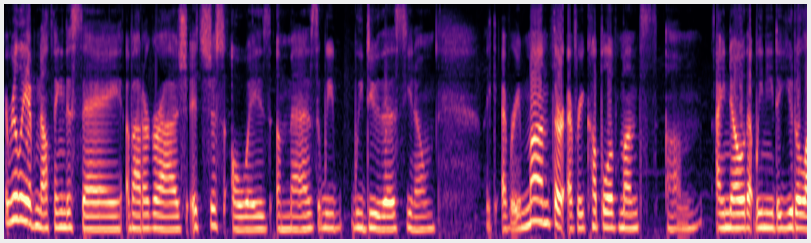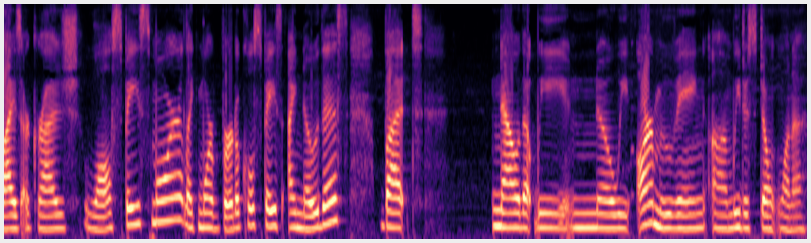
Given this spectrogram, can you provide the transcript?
I really have nothing to say about our garage. It's just always a mess. We we do this you know like every month or every couple of months. Um, i know that we need to utilize our garage wall space more like more vertical space. I know this but now that we know we are moving um, we just don't want to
